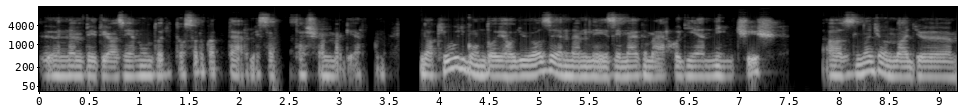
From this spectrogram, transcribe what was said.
ő nem bírja az ilyen undorító szarokat, természetesen megértem. De aki úgy gondolja, hogy ő azért nem nézi meg, mert hogy ilyen nincs is, az nagyon nagy ö,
